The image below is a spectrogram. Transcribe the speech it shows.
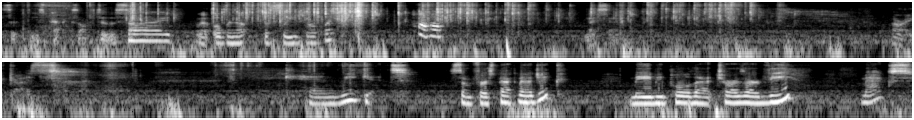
set these packs off to the side. I'm gonna open up the sleeves real quick. Ha Nice sound. Alright guys. Can we get some first pack magic? Maybe pull that Charizard V Max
